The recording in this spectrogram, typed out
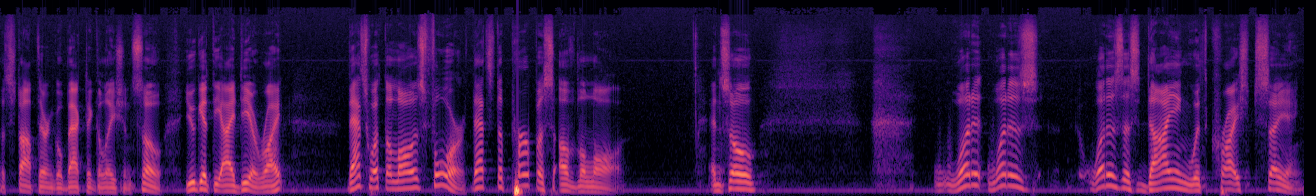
Let's stop there and go back to Galatians. So, you get the idea, right? That's what the law is for. That's the purpose of the law. And so, what, what, is, what is this dying with Christ saying?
